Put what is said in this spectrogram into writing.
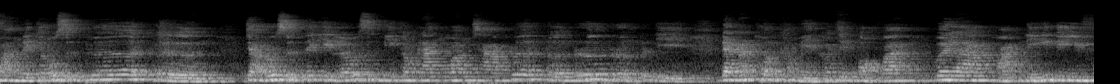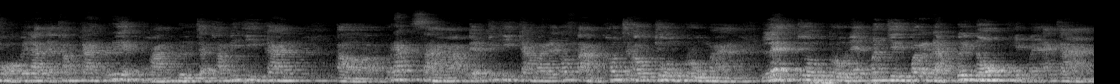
ฟังเนี่ยจะรู้สึกเพลิดเพลินจะรู้สึกได้ยินแล้วรู้สึกมีกำลังวังชาเพลิดเพลินรื่นเริงฤดี ดังนั้นคนเขมรเขาจึงบอกว่า เวลาขวัญหนีดีฝ่อเวลาจะทำการเรียกขวัญหรือจะทำพิธีการรักษาแบบพิธีกรรมอะไรก็ตามเขาจะเอาโจมกรูมา และโจมกรูเนี่ยมันจึงประดับด้วยนกเห็นไหมอาจารย์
